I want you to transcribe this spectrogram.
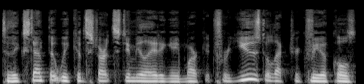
to the extent that we could start stimulating a market for used electric vehicles,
